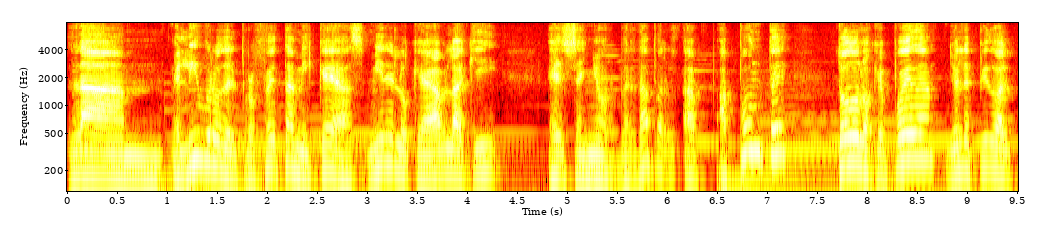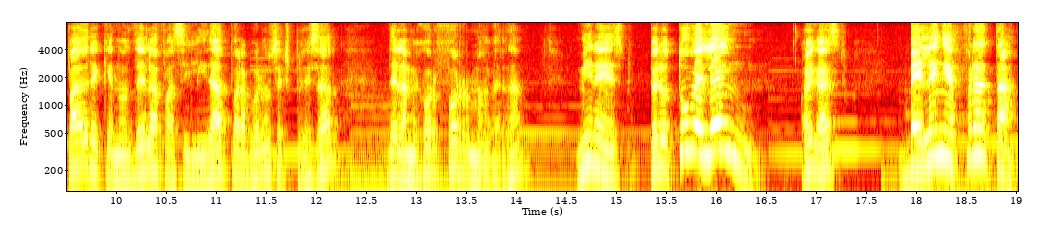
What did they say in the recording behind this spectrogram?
la, mm, el libro del profeta Miqueas, mire lo que habla aquí el Señor, ¿verdad? Apunte todo lo que pueda. Yo le pido al Padre que nos dé la facilidad para podernos expresar de la mejor forma, ¿verdad? Mire esto. Pero tú, Belén, oiga esto, Belén Efrata,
